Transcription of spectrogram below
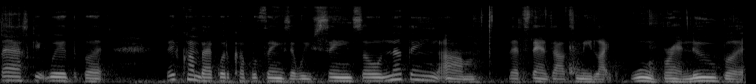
basket with, but they've come back with a couple things that we've seen. So nothing um, that stands out to me like, ooh, brand new, but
